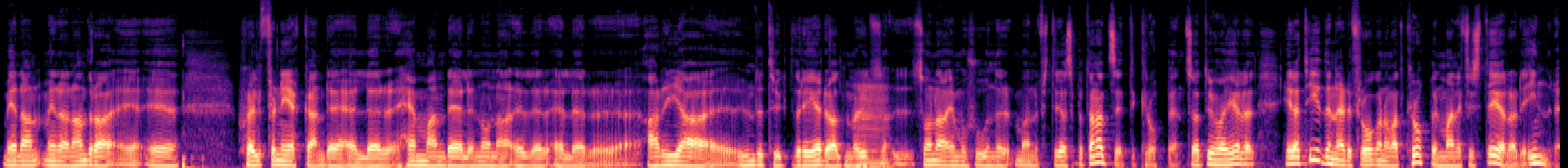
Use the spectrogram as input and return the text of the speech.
Medan, medan andra är, är självförnekande eller hämmande eller, någon, eller, eller arga, undertryckt vrede och allt möjligt. Mm. Sådana emotioner manifesteras på ett annat sätt i kroppen. Så att du har hela, hela tiden är det frågan om att kroppen manifesterar det inre.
